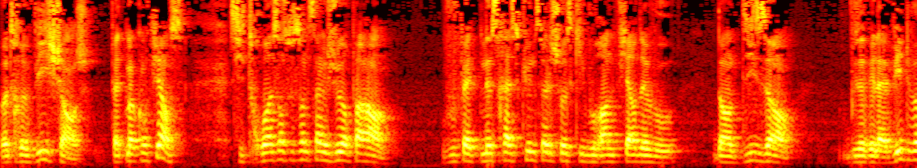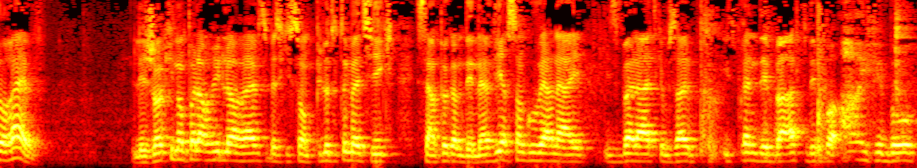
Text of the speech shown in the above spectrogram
votre vie change. Faites-moi confiance. Si 365 jours par an, vous faites ne serait-ce qu'une seule chose qui vous rende fier de vous, dans 10 ans, vous avez la vie de vos rêves. Les gens qui n'ont pas la vie de leurs rêves, c'est parce qu'ils sont en pilote automatique. C'est un peu comme des navires sans gouvernail. Ils se baladent comme ça, ils se prennent des baffes, des fois, oh, il fait beau.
